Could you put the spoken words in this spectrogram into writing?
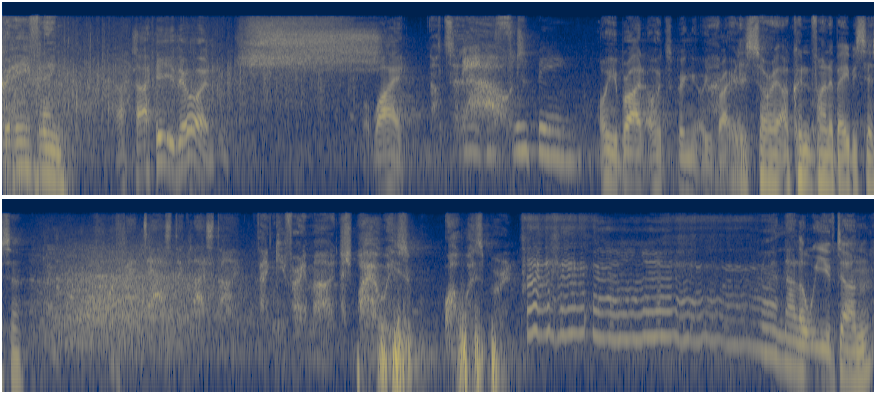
Good evening. How are you doing? Why? Not so loud. Sleeping. Oh, you brought. Oh, it's bringing. Oh, you brought. Really sorry, I couldn't find a babysitter. Fantastic last time. Thank you very much. Why are we all whispering? Now look what you've done.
